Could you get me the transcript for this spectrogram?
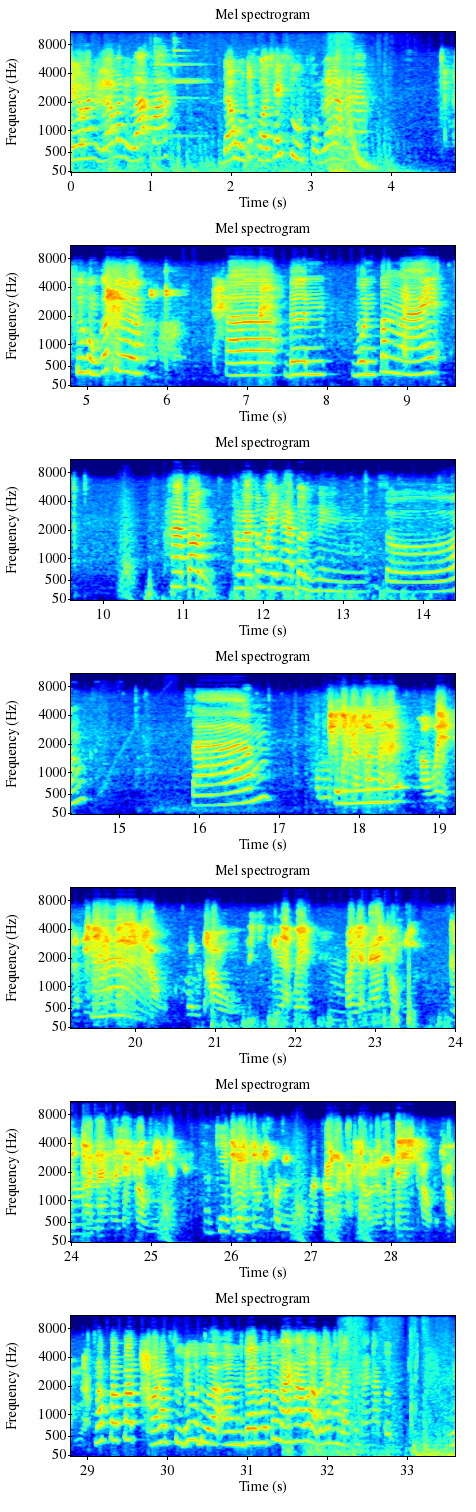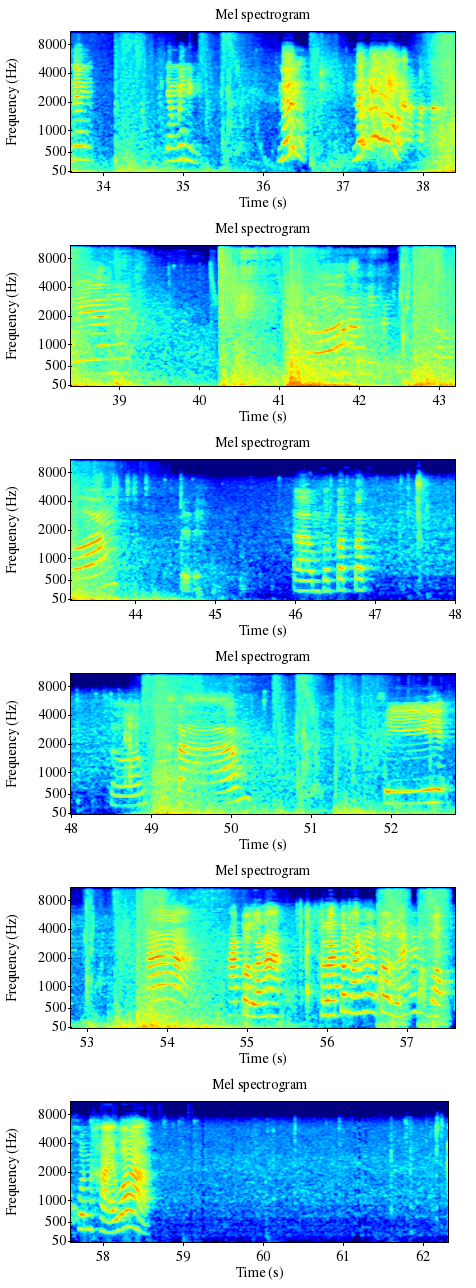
ก่อนมาถึงแล้วมาถึงแล้วมา เดี๋ยวผมจะขอใช้สูตรผมแล้วกันนะฮะ สูตรผมก็คืออ่าเดินบนต้นไม้ห้าต้นทำลายต้นไม้อีกห้าต้นหนึ่งสองสามมีคนมาเข้ามาหาเขาเว้ยแล้วทีนี้มันก็มีเผ่าเป็นเผ่าเงือกเว้ยเพราะอยากได้เผ่าหมีคือตอนนั้นเขาใช้เผ่าหมีอย่างเงี้ย โอโอเคโอแล้วเคมันก็มีคนมาเข้ารหัสเขาแล้วมันก็รีบเผาเผาเนี่ยปั๊บปั๊บปั๊บขอทำสูตรให้คุณดูอะเอิ่มเดินบนต้นไม้ห้ารอบแล้วก็ทำลายต้นไม้ห้าต้นหนึ่งยังไม่หนึ่งหนึ่งหนึ่งลูกหนึ่งสองเอาไม่พังสองเอ่อปั๊บปั๊บปั๊บสองสามสี่ห้าห้าต้นแล้วนะทำลายต้นไม้ห้าต้นและให้บอกคนขายว่า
